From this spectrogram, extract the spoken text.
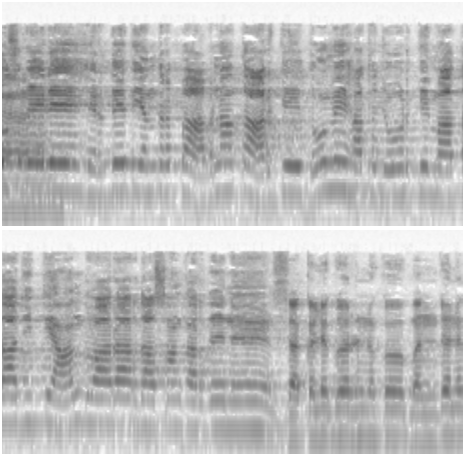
ਉਸ ਵੇਲੇ ਹਿਰਦੇ ਦੇ ਅੰਦਰ ਭਾਵਨਾ ਧਾਰ ਕੇ ਦੋਵੇਂ ਹੱਥ ਜੋੜ ਕੇ ਮਾਤਾ ਜੀ ਧਿਆਨ ਦੁਆਰਾ ਅਰਦਾਸਾਂ ਕਰਦੇ ਨੇ। ਸਕਲ ਗੁਰਨ ਕੋ ਬੰਧਨ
